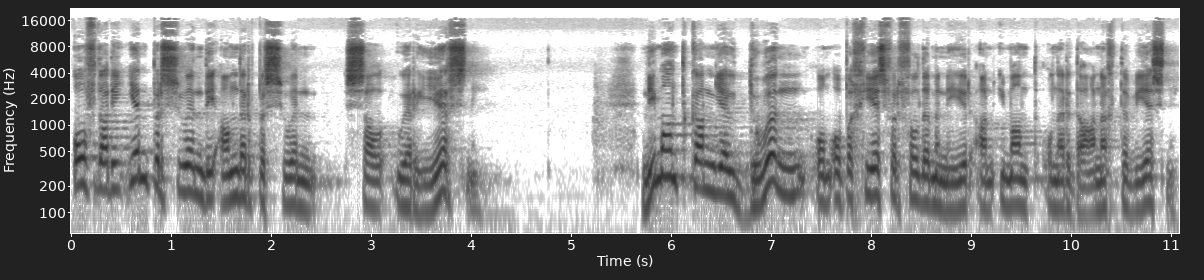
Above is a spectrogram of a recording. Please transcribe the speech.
of dat die een persoon die ander persoon sal oorheers nie. Niemand kan jou dwing om op 'n geesvervulde manier aan iemand onderdanig te wees nie.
